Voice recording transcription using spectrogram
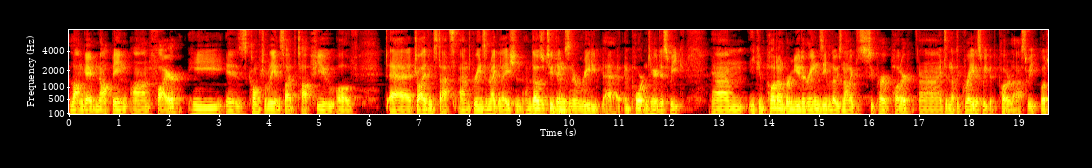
long game not being on fire, he is comfortably inside the top few of uh, driving stats and greens and regulation. And those are two yeah. things that are really uh, important here this week. Um, he can putt on Bermuda greens, even though he's not a superb putter. Uh, I didn't have the greatest week at the putter last week, but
